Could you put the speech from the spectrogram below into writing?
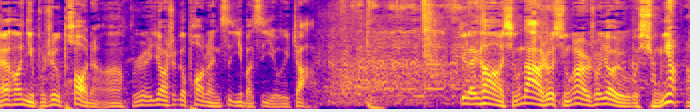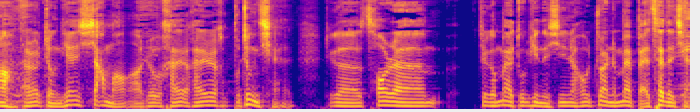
还好你不是个炮仗啊，不是，要是个炮仗，你自己把自己又给炸了。就来看啊，熊大说，熊二说要有个熊样啊，他说整天瞎忙啊，这还还是不挣钱，这个操着。这个卖毒品的心，然后赚着卖白菜的钱，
